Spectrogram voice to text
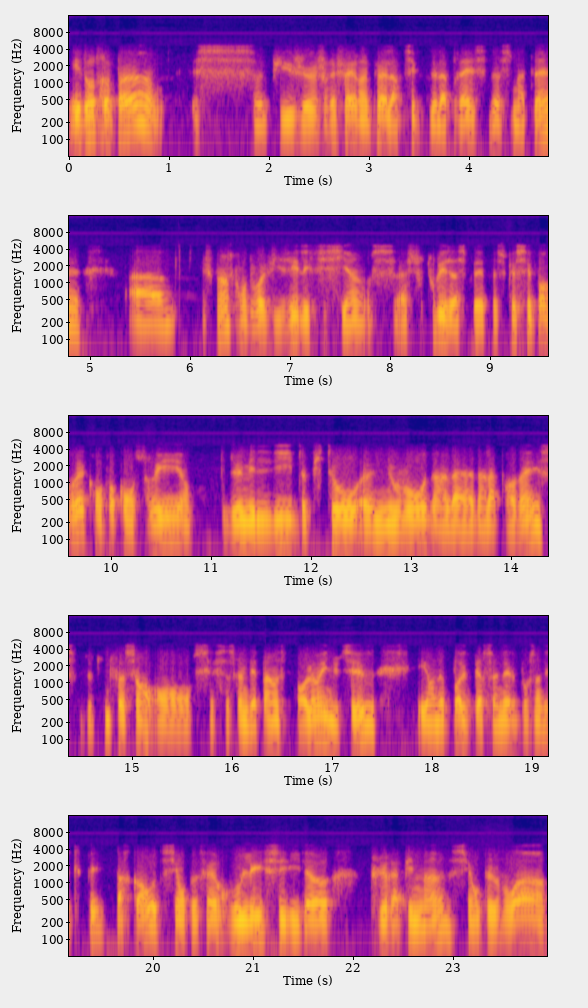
Et d'autre part, puis je, je, réfère un peu à l'article de la presse de ce matin, euh, je pense qu'on doit viser l'efficience sur tous les aspects, parce que c'est pas vrai qu'on va construire 2000 lits d'hôpitaux euh, nouveaux dans la, dans la province. De toute façon, on, ce serait une dépense probablement inutile et on n'a pas le personnel pour s'en occuper. Par contre, si on peut faire rouler ces lits-là plus rapidement, si on peut voir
